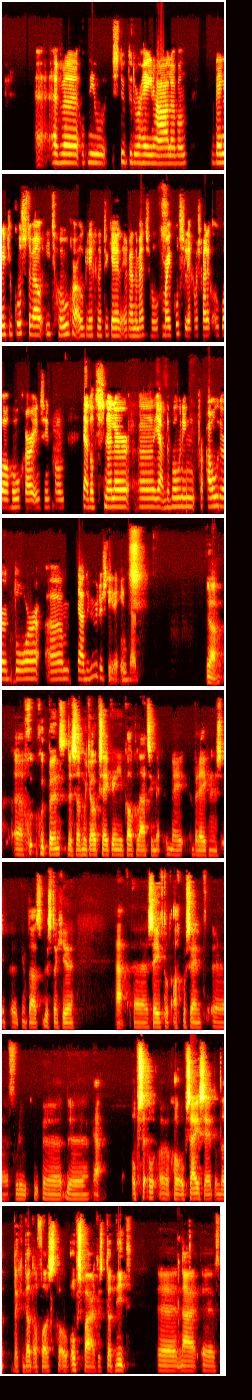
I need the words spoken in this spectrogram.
uh, even opnieuw stuk er doorheen halen. Want ik denk dat je kosten wel iets hoger ook liggen. Natuurlijk, je rendement is hoger, maar je kosten liggen waarschijnlijk ook wel hoger in de zin van ja, dat sneller uh, ja, de woning veroudert door um, ja, de huurders die erin zet. Ja, uh, goed, goed punt. Dus dat moet je ook zeker in je calculatie mee, berekenen. Dus in, in, plaats dus dat je ja, uh, 7 tot 8 procent uh, voor de, uh, de ja, op, gewoon opzij zet. Omdat dat je dat alvast gewoon opspaart. Dus dat niet na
